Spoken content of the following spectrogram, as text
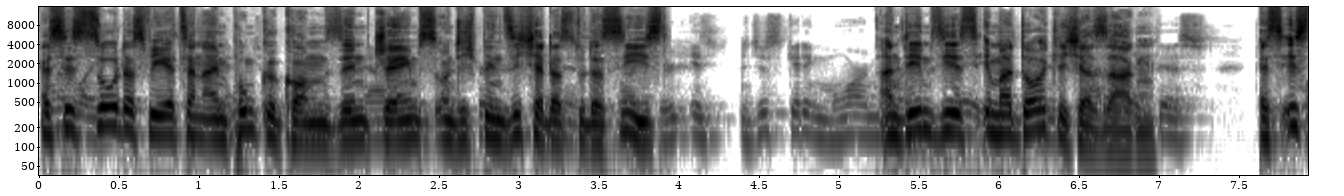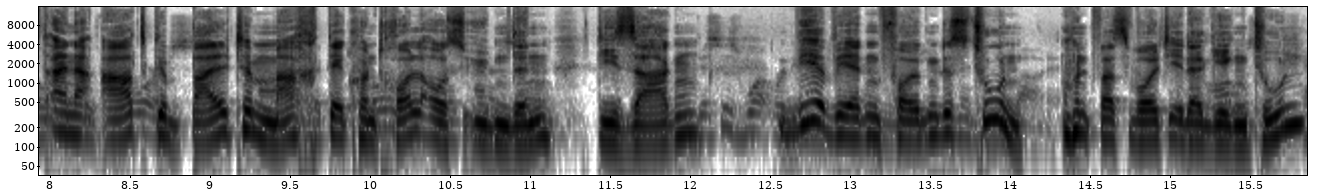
Es ist so, dass wir jetzt an einen Punkt gekommen sind, James, und ich bin sicher, dass du das siehst, an dem sie es immer deutlicher sagen. Es ist eine Art geballte Macht der Kontrollausübenden, die sagen, wir werden Folgendes tun. Und was wollt ihr dagegen tun?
